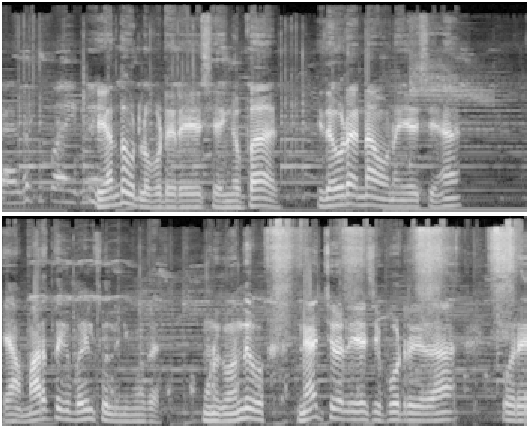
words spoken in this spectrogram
கழுத்து போய் எந்த வீட்டில் போட்டுரு ஏசி? எங்கப்பா இதை விட என்ன ஆகணும் ஏசி ஏன் மரத்துக்கு பதில் சொல்லு நீ முத. உனக்கு வந்து நேச்சுரல் ஏசி போட்டிருக்குதான் ஒரு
